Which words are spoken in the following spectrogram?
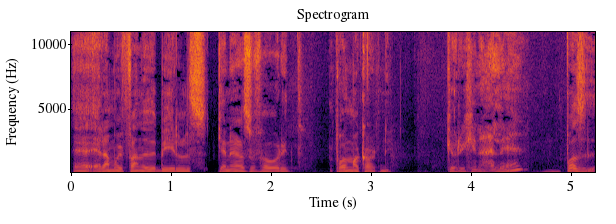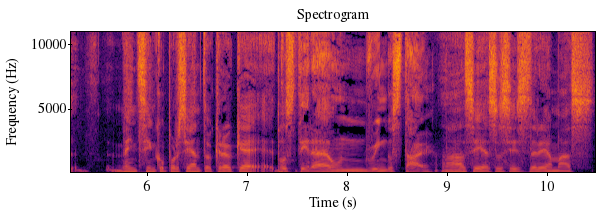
eh, era muy fan de The Beatles, ¿Quién era su favorito? Paul McCartney. Qué original, ¿eh? Pues 25%, creo que... Pues tira un Ringo Starr. Ah, sí, eso sí sería más...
